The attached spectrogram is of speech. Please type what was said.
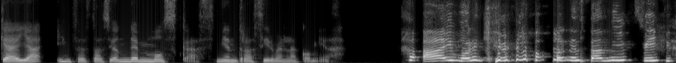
que haya infestación de moscas mientras sirven la comida. Ay, ¿por qué me lo pones tan difícil?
